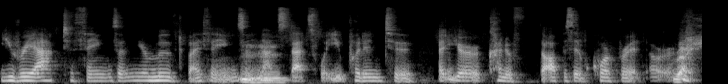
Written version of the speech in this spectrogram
you react to things and you're moved by things and mm-hmm. that's that's what you put into uh, you're kind of the opposite of corporate or right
